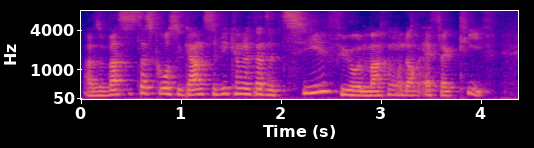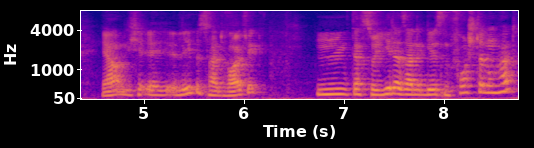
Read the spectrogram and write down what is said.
Also was ist das große Ganze? Wie können wir das Ganze zielführend machen und auch effektiv? Ja, und ich erlebe es halt häufig, hm, dass so jeder seine gewissen Vorstellungen hat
